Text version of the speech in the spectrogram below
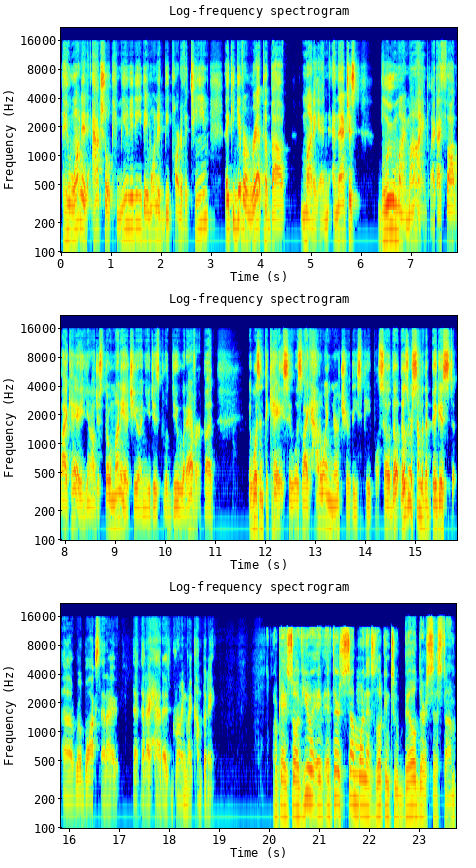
they wanted actual community. They wanted to be part of a team. They could give a rip about money. And, and that just blew my mind. Like I thought like, hey, you know, I'll just throw money at you and you just will do whatever. But it wasn't the case. It was like, how do I nurture these people? So th- those were some of the biggest uh, roadblocks that I that, that I had at growing my company. Okay, so if you if, if there's someone that's looking to build their system,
